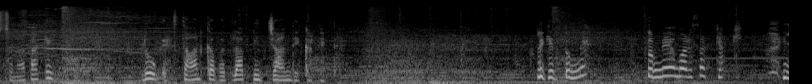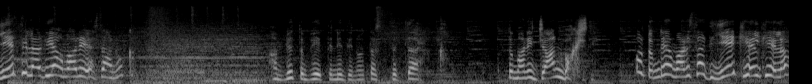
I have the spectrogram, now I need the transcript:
सुना था कि लोग एहसान का बदला अपनी जान देकर देते हैं। लेकिन तुमने तुमने हमारे साथ क्या किया? ये सिला दिया हमारे एहसानों का। हमने तुम्हें इतने दिनों तक ज़िंदा रखा। तुम्हारी जान बख्श दी और तुमने हमारे साथ ये खेल खेला।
